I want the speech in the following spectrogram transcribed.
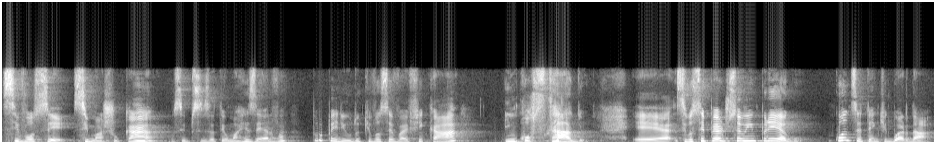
se você se machucar, você precisa ter uma reserva para o período que você vai ficar encostado. É, se você perde o seu emprego, quanto você tem que guardar?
